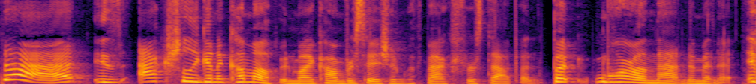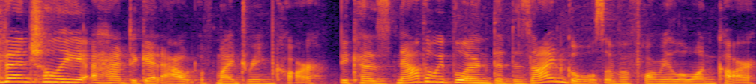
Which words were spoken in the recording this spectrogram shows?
That is actually going to come up in my conversation with Max Verstappen, but more on that in a minute. Eventually, I had to get out of my dream car because now that we've learned the design goals of a Formula One car,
